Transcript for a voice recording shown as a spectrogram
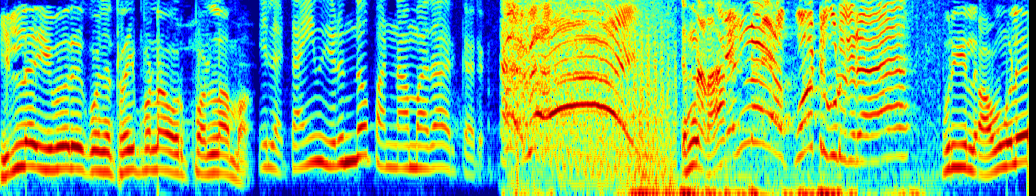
இல்ல இவர் கொஞ்சம் ட்ரை பண்ணா ஒர்க் பண்ணலாமா? இல்ல டைம் இருந்தோ பண்ணாம தான் இருக்காரு. என்னையா போட்டு கொடுக்குற? புரியல. அவங்களே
